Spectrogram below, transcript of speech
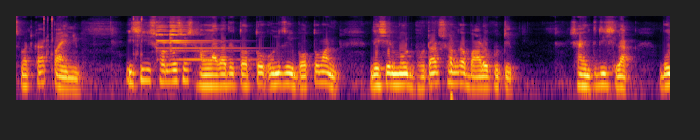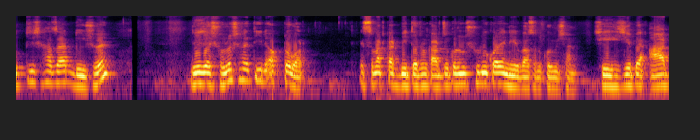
স্মার্ট কার্ড পায়নি। ইসি সর্বশেষ হালনাগাদের তথ্য অনুযায়ী বর্তমান দেশের মোট ভোটার সংখ্যা বারো কোটি সাঁত্রিশ লাখ বত্রিশ হাজার দুইশো দুই হাজার ষোলো সালে তিন অক্টোবর স্মার্ট কার্ড বিতরণ কার্যক্রম শুরু করে নির্বাচন কমিশন। সেই হিসেবে আট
